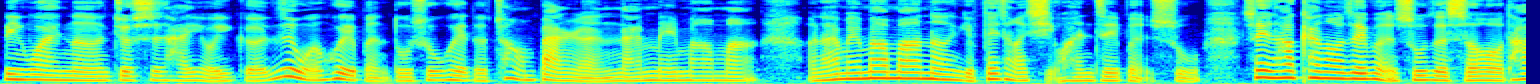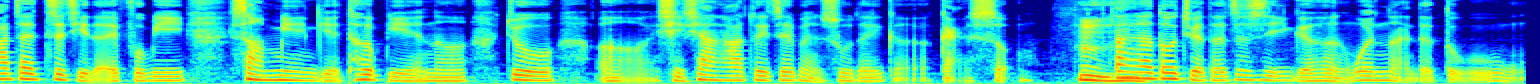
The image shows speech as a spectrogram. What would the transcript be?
另外呢，就是还有一个日文绘本读书会的创办人南梅。梅妈妈，蓝莓妈妈呢也非常喜欢这本书，所以她看到这本书的时候，她在自己的 FB 上面也特别呢，就呃写下她对这本书的一个感受。嗯，大家都觉得这是一个很温暖的读物。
